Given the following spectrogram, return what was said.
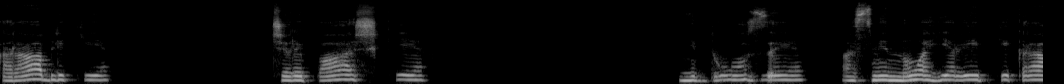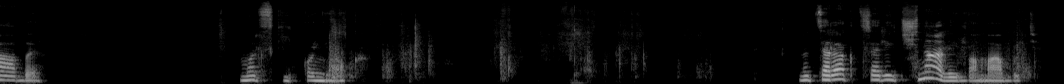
Кораблики, черепашки, медузи, осьминоги, рибки, краби, морський коньок. Ну, це рак це річна риба, мабуть.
